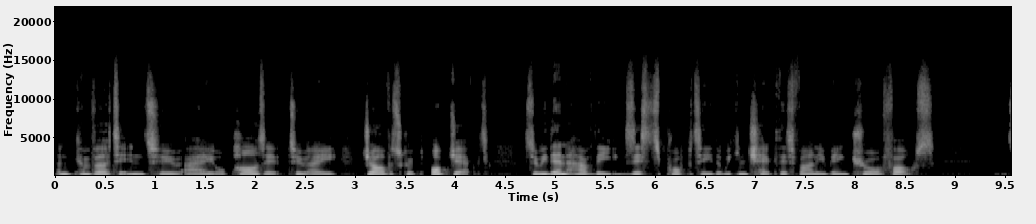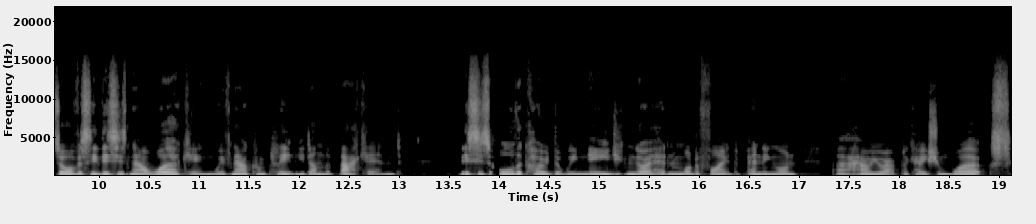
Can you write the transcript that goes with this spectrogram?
and convert it into a, or parse it to a JavaScript object. So we then have the exists property that we can check this value being true or false. So obviously this is now working. We've now completely done the back end. This is all the code that we need. You can go ahead and modify it depending on uh, how your application works.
